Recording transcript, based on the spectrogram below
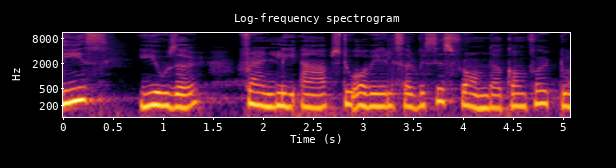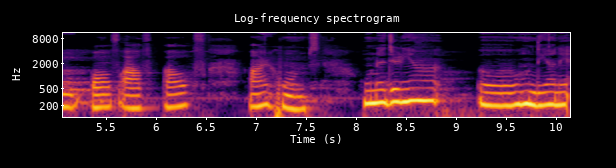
these user friendly apps to avail services from the comfort to of of of our homes. ਹੁਣ ਜਿਹੜੀਆਂ ਹੁੰਦੀਆਂ ਨੇ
